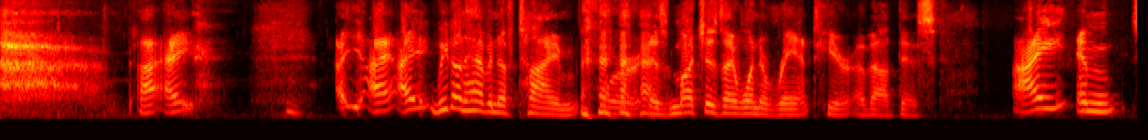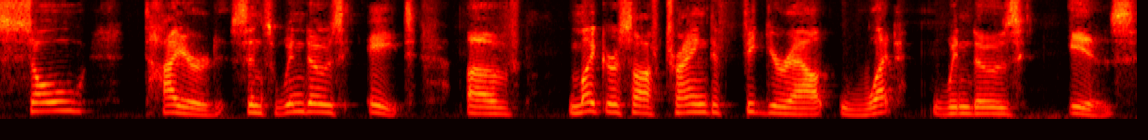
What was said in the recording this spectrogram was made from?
I, I, I, we don't have enough time for as much as I want to rant here about this. I am so tired since Windows 8 of Microsoft trying to figure out what Windows is.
